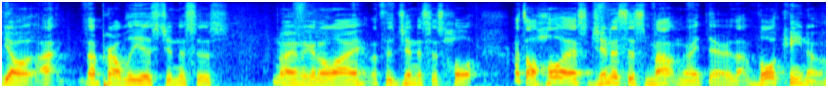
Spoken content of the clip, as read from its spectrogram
Yo, I, that probably is Genesis. I'm not even gonna lie. That's a Genesis whole, that's a whole ass Genesis mountain right there. That volcano.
